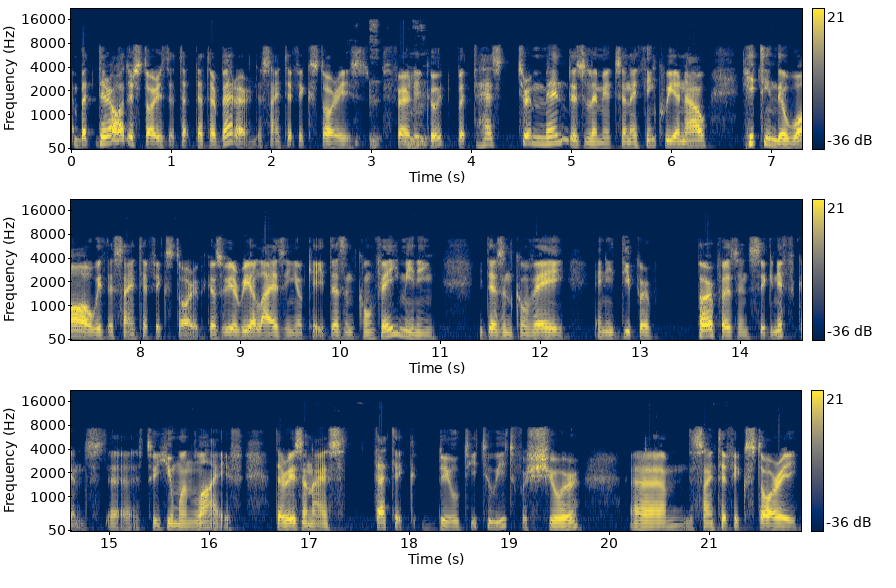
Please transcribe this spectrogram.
but there are other stories that, that are better. The scientific story is fairly good, but has tremendous limits. And I think we are now hitting the wall with the scientific story because we are realizing, okay, it doesn't convey meaning. It doesn't convey any deeper purpose and significance uh, to human life. There is an aesthetic beauty to it for sure. Um, the scientific story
